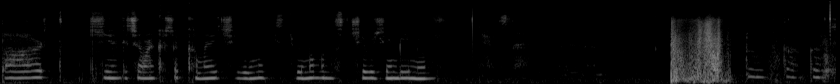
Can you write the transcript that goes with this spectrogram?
part 2'ye geçelim arkadaşlar. Kamerayı çevirmek istiyorum ama nasıl çevireceğimi bilmiyorum. Neyse. Dur bir dakika.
